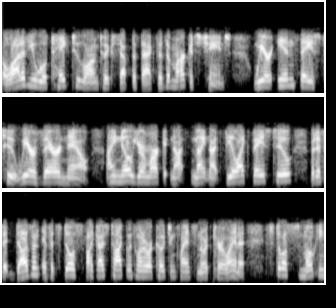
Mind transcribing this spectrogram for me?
a lot of you will take too long to accept the fact that the market's changed. We are in phase two. We are there now. I know your market not might not feel like phase two, but if it doesn't, if it's still like I was talking with one of our coaching clients in North Carolina, it's still a smoking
